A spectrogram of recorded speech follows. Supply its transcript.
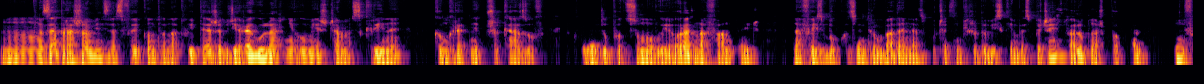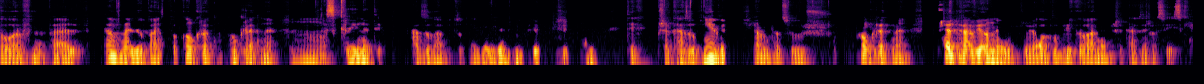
Mm, zapraszam więc na swoje konto na Twitterze, gdzie regularnie umieszczam screeny konkretnych przekazów, które tu podsumowuję, oraz na fanpage na Facebooku Centrum Badań nad Współczesnym Środowiskiem Bezpieczeństwa lub nasz portal infowarfare.pl. Tam znajdą Państwo konkretne, konkretne mm, screeny tych przekazów, aby tutaj tych przekazów nie wymyślam, to są już konkretne, przetrawione, opublikowane przekazy rosyjskie.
